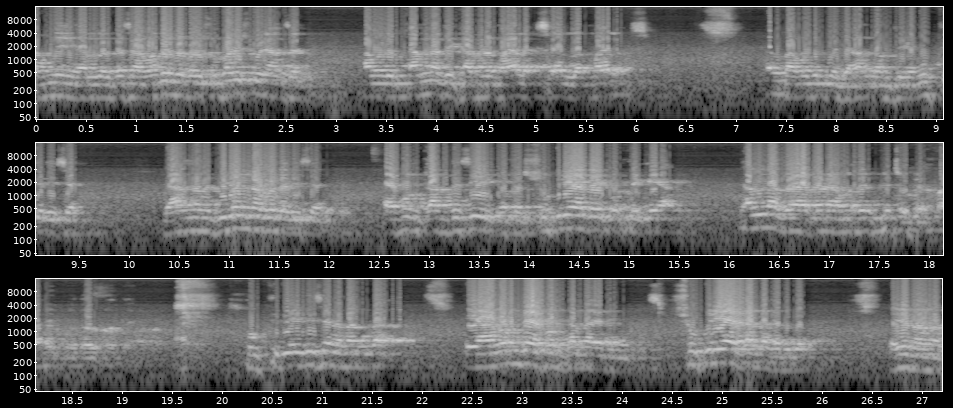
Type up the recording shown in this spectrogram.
আপনি আল্লাহর কাছে আমাদের ব্যাপারে সুপারিশ করে আনছেন। আমাদের কান্না দেখে আপনার মায়া লাগছে আল্লাহ মায়া লাগছে। আল্লাহ আমাদেরকে জাহান্নাম থেকে মুক্তি দিছে জাহান্নামে দিবেন না বলে দিছে এখন কাঁদতেছি কথা শুক্রিয়া আদায় করতে গিয়া। আল্লাহ দয়া করে আমাদেরকে চোখের পানি বদল হতে মুক্তি দিয়ে দিয়েছেন আল্লাহ। এই আনন্দে এখন কান্নাকাটি করতেছি। শুক্রিয়া কান্নাকাটি করে এই জন্য আমার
